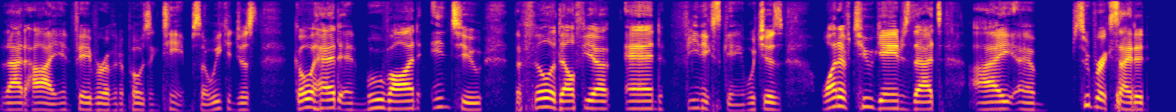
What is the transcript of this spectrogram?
that high in favor of an opposing team. So we can just go ahead and move on into the Philadelphia and Phoenix game, which is one of two games that I am super excited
